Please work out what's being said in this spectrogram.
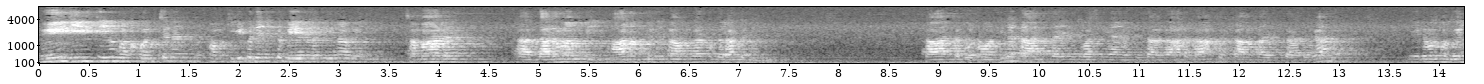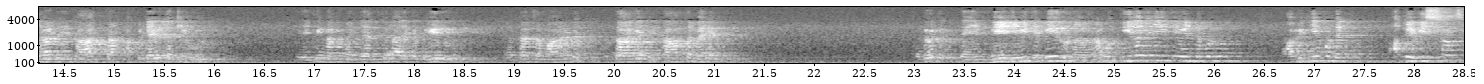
මේ ජීවිතේ මම කොච්චර මම කීප දෙනෙක් බේරලා තියෙනවා මේ සමහර ධර්මම් මේ ආනන්දික කාමකර්ම කරන්නේ. තාත්තා බොනවා කියලා තාත්තා ඊට පස්සේ න්යාය පුතා ගහලා තාත්තා තාත්තා ඉස්සරහට ගන්න. ඊට පස්සේ හොඳ වෙලාවට මේ තාත්තා අපිට ඇවිල්ලා කිව්වා. ඒකෙන් අපි මැදිහත් වෙලා ඒක බේරුවා. නැත්නම් සමහරවිට පුතාගේ තාත්තා මැරෙනවා. එතකොට මේ ජීවිතේ බේරුණා. නමුත් ඊළඟ ජීවිතේ වෙන්න පුළුවන්. අපි කියමු දැන් අපේ විශ්වාසය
